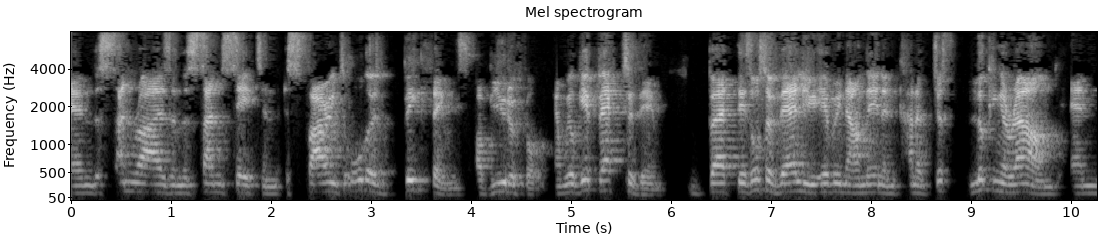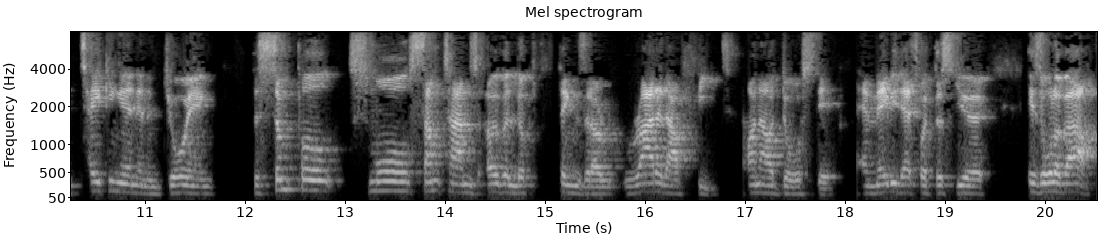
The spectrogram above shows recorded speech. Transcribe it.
and the sunrise and the sunset and aspiring to all those big things are beautiful. And we'll get back to them. But there's also value every now and then in kind of just looking around and taking in and enjoying the simple, small, sometimes overlooked things that are right at our feet on our doorstep. And maybe that's what this year is all about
